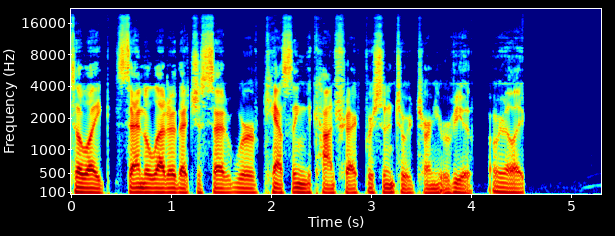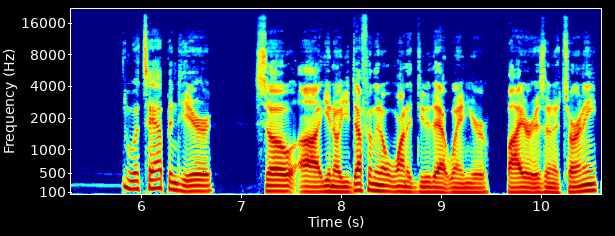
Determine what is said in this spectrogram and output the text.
to like send a letter that just said we're canceling the contract pursuant to attorney review. And we were like, what's happened here? So uh, you know, you definitely don't want to do that when your buyer is an attorney,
